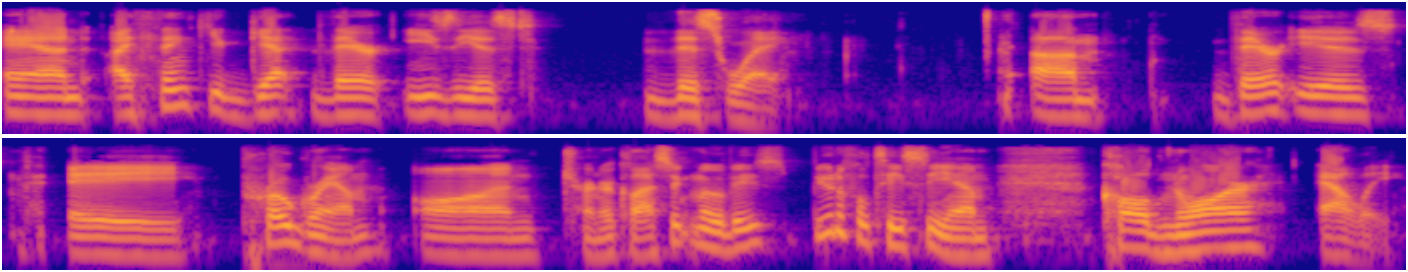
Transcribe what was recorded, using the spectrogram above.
And I think you get there easiest this way. Um, there is a program on Turner Classic Movies, beautiful TCM, called Noir Alley.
